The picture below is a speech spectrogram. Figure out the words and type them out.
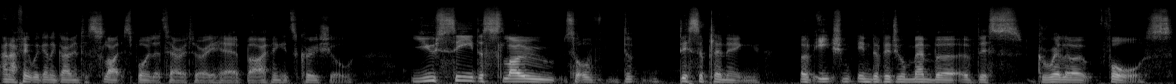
and I think we're going to go into slight spoiler territory here, but I think it's crucial. You see the slow sort of d- disciplining of each individual member of this guerrilla force,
